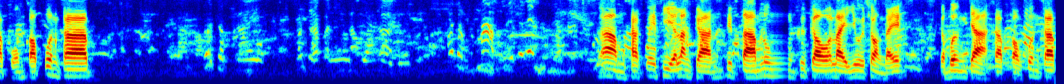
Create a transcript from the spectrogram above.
ครับผมขอบคุณครับงามคักเวทีอลังการติดตามลุงคือเก่าไหลอยู่ช่องใดกระเบิงจ่าครับขอบคุณครับ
